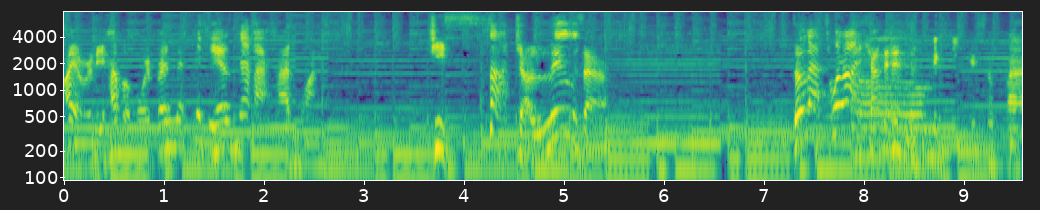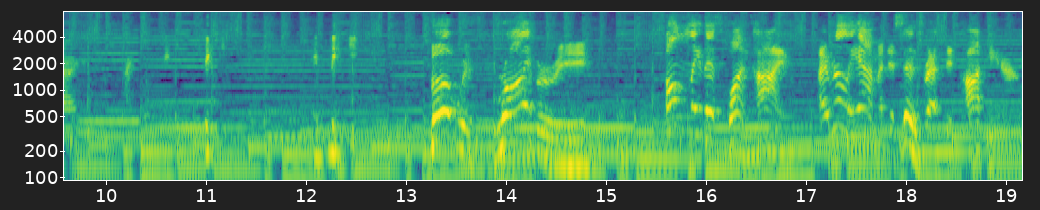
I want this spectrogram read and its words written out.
I already have a boyfriend, but Mickey has never had one. She's such a loser. So that's where I come Oh, in. Mickey, you're so. I Mickey. Mickey. But with bribery. Only this one time. I really am a disinterested partier.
